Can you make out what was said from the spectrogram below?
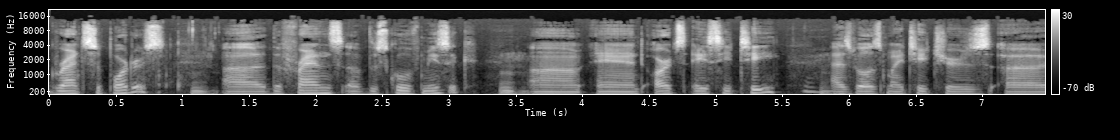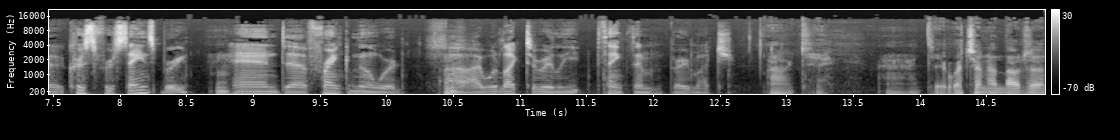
grant supporters, mm-hmm. uh, the Friends of the School of Music, mm-hmm. uh, and Arts ACT, mm-hmm. as well as my teachers uh, Christopher Sainsbury and uh, Frank Millward. Uh, I would like to really thank them very much. Okay. Okay. 我常常到这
